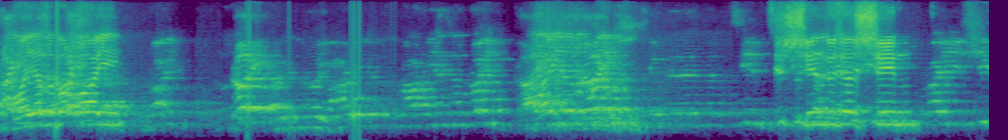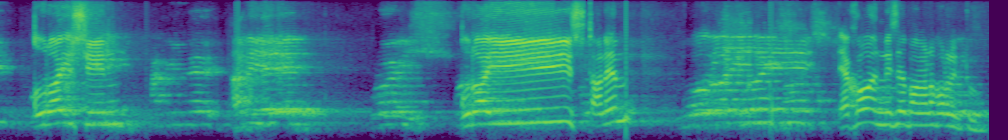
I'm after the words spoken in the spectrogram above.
রয়াজ বকয় সিন দুজের সিন উরাই সিন টানেন। এখন নিচে বাংলা পড়েন একটু।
